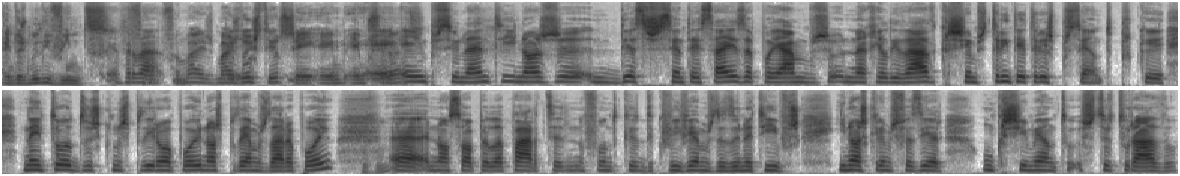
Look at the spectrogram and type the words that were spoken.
em 2020. É verdade. Foi, foi mais, mais dois terços, é, é, é impressionante. É, é, impressionante e nós eh, desses 66 apoiámos, na realidade, crescemos 33%, porque nem todos os que nos pediram apoio nós pudemos dar apoio, uhum. uh, não só pela parte, no fundo, que, de que vivemos de donativos e nós queremos fazer um crescimento estruturado.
